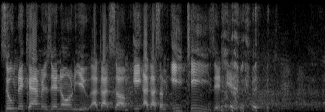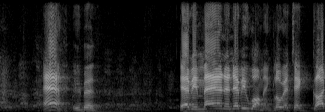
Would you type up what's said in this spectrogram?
zoom the cameras in on you. I got some, e, I got some ETs in here. huh? Eh? Amen. Every man and every woman, glory to God,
